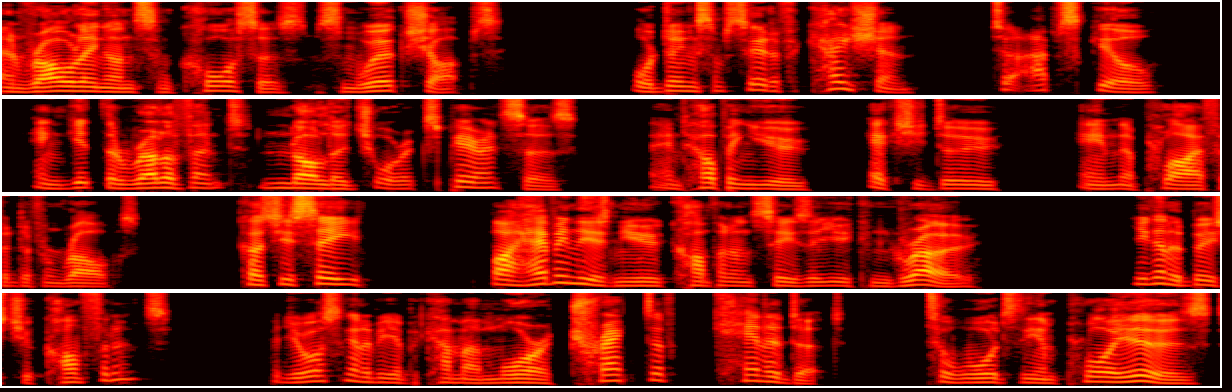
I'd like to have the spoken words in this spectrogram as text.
enrolling on some courses, some workshops, or doing some certification to upskill and get the relevant knowledge or experiences and helping you actually do and apply for different roles. Because you see, by having these new competencies that you can grow, you're going to boost your confidence, but you're also going to be become a more attractive candidate towards the employers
